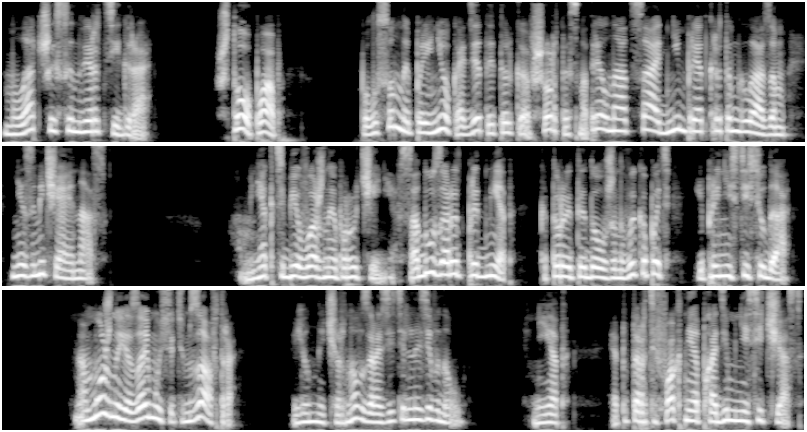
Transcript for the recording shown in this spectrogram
младший сын Вертигра. «Что, пап?» Полусонный паренек, одетый только в шорты, смотрел на отца одним приоткрытым глазом, не замечая нас. «У меня к тебе важное поручение. В саду зарыт предмет, который ты должен выкопать и принести сюда. А можно я займусь этим завтра?» Юный Чернов заразительно зевнул. «Нет, этот артефакт необходим мне сейчас».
